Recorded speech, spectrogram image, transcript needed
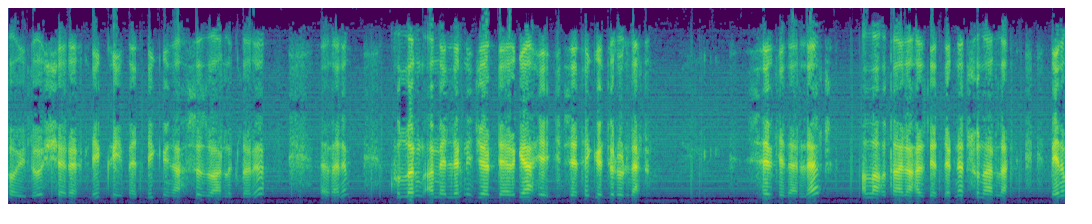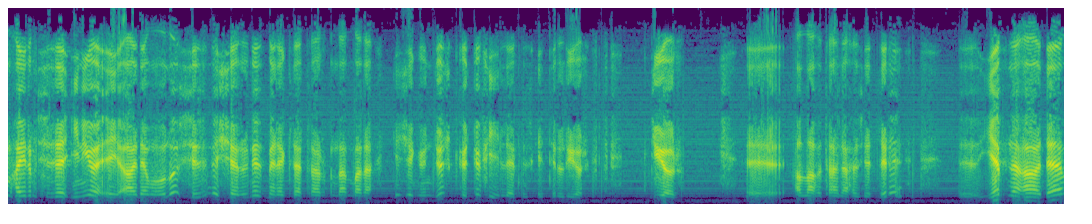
Soylu, şerefli, kıymetli, günahsız varlıkları. Efendim kulların amellerini dergâh-ı izzete götürürler. Sevk ederler. Allahu Teala Hazretlerine sunarlar. Benim hayrım size iniyor ey Ademoğlu, sizin de şerriniz melekler tarafından bana gece gündüz kötü fiilleriniz getiriliyor diyor ee, Allahu Teala Hazretleri. Ee, Yebne Adem,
